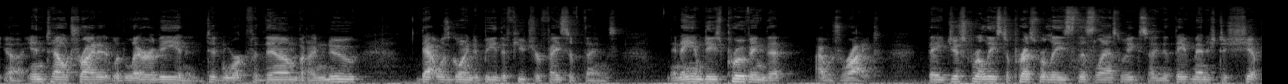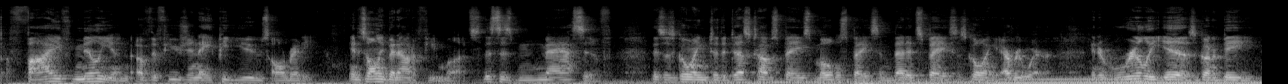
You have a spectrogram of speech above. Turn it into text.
Uh, Intel tried it with Larrabee and it didn't work for them, but I knew that was going to be the future face of things. And AMD's proving that I was right. They just released a press release this last week saying that they've managed to ship 5 million of the Fusion APUs already. And it's only been out a few months. This is massive. This is going to the desktop space, mobile space, embedded space. It's going everywhere. And it really is going to be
